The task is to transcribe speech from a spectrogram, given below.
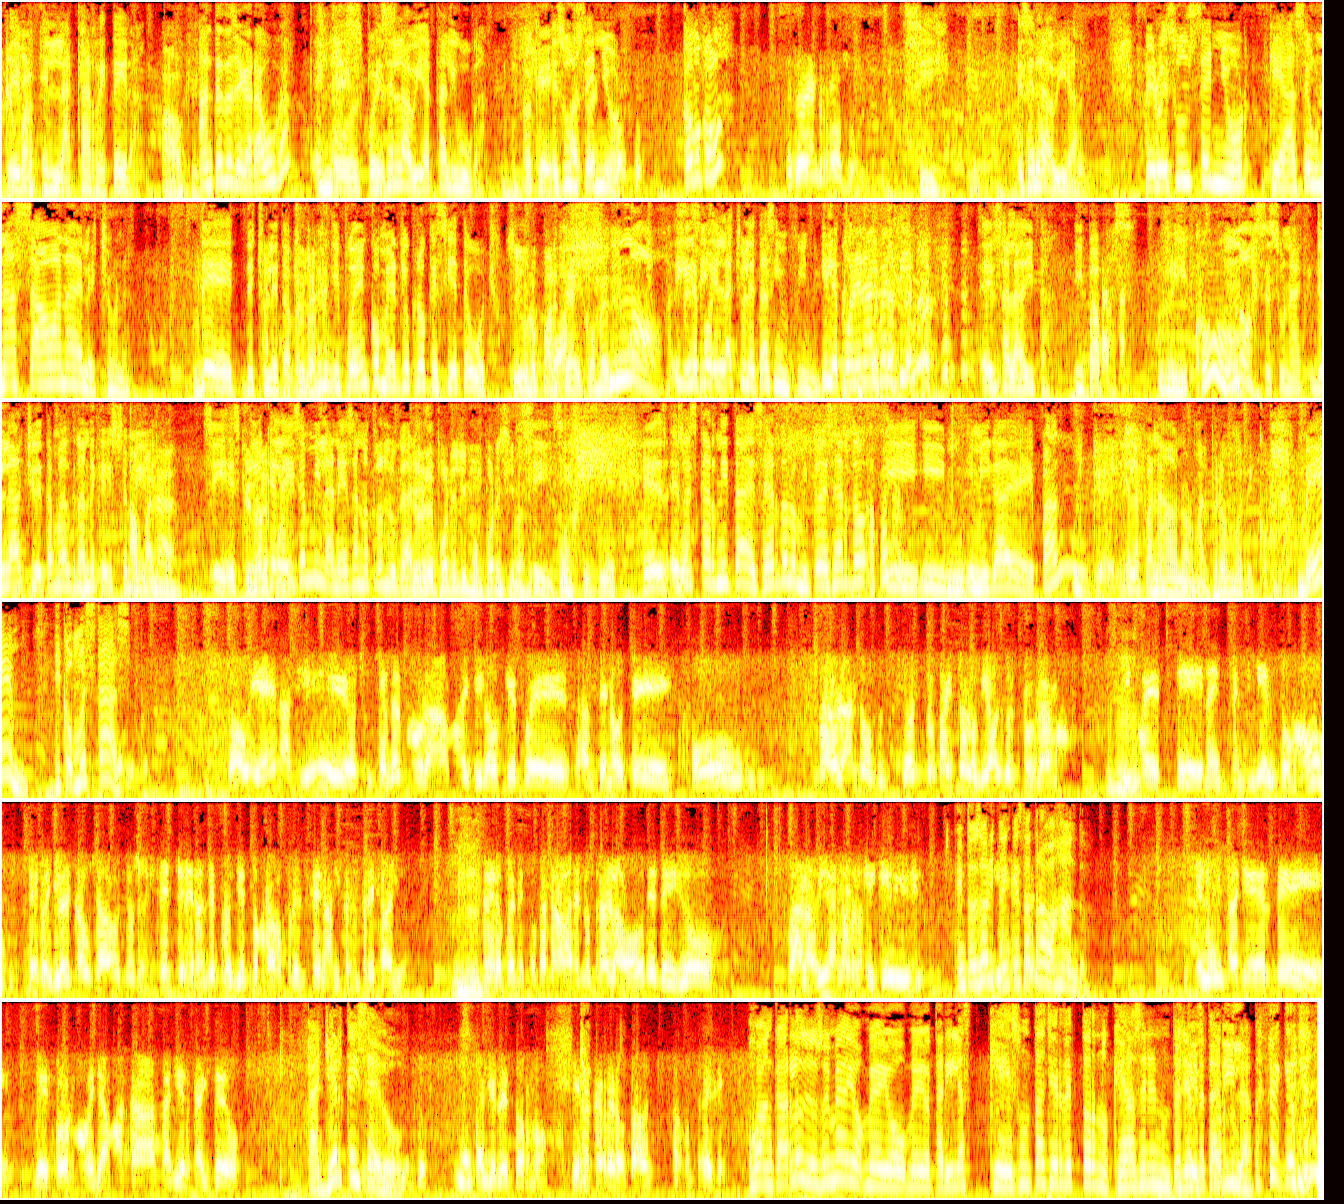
¿Qué, parte? en la carretera. Ah, ok. ¿Antes de llegar a Uga? En la- ¿O después? Es en la vía Cali-Buga. Ok. Es un Ah, es señor. ¿Cómo, cómo? Eso es en Rosso. Sí, es en la vía. Pero es un señor que hace una sábana de lechona. De, de chuleta, perdón. chuleta. Y pueden comer, yo creo que siete u ocho. Sí, uno parte ahí y come. No, Y y le le pon- es la chuleta sin fin. ¿Y le ponen algo encima? Ensaladita y papas. Rico. No, esa es una la chuleta más grande que he visto en mi vida. Apanada. Sí, es Que uno lo le que pone- le dicen milanesa en otros Que lugares. uno le pone limón por encima. así. Sí, sí, Uf. sí, sí. Es- eso es carnita de cerdo, lomito de cerdo y, y- y miga de pan. El apanado normal, pero muy rico. Ven, ¿y cómo estás? Todo bien, aquí escuchando el programa y sino que pues antenoche o pues, hablando, pues, yo, yo todos los días oigo el programa y pues eh, el emprendimiento, ¿no? Pero yo he causado, yo soy general de proyecto grabado por el SENA, microempresario, pero pues me toca trabajar en otras labores debido pues, a la vida, ¿no? Lo que hay que vivir. Entonces, ¿ahorita en qué está trabajando? En un taller de, de torno, se llama acá Taller Caicedo. Taller Caicedo. Un taller de torno, aquí en la San 13. Juan Carlos, yo soy medio, medio, medio tarilas. ¿Qué es un taller de torno? ¿Qué hacen en un taller qué de es tarila? torno?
